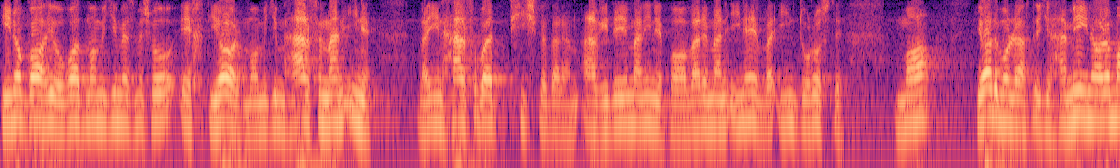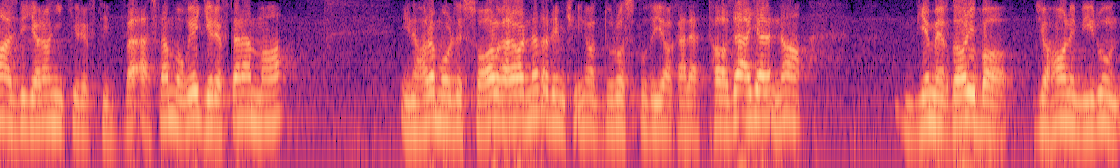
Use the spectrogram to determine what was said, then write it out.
اینو گاهی اوقات ما میگیم اسمشو اختیار. ما میگیم حرف من اینه و این حرف رو باید پیش ببرم. عقیده من اینه باور من اینه و این درسته. ما یادمون رفته که همه اینا رو ما از دیگران گرفتیم و اصلا موقع گرفتن ما اینها رو مورد سوال قرار ندادیم که اینا درست بوده یا غلط. تازه اگر نه یه مقداری با جهان بیرون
